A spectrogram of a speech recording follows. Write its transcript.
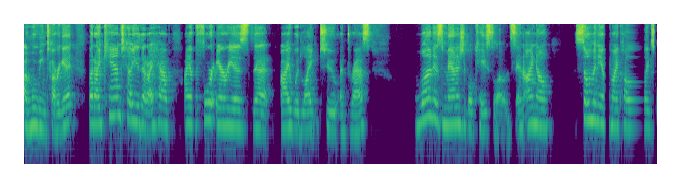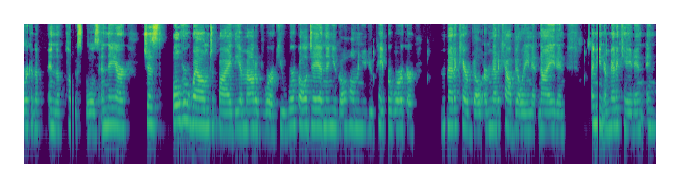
a moving target, but I can tell you that I have I have four areas that I would like to address. One is manageable caseloads, and I know so many of my colleagues work in the in the public schools, and they are just overwhelmed by the amount of work. You work all day and then you go home and you do paperwork or Medicare bill or Medi-Cal billing at night and I mean or Medicaid and and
